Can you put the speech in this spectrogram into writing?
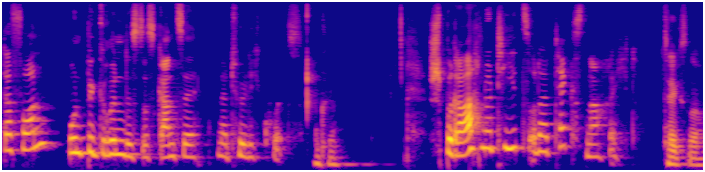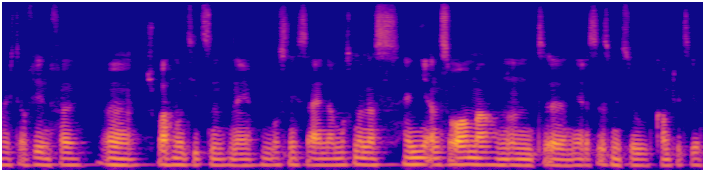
davon und begründest das Ganze natürlich kurz. Okay. Sprachnotiz oder Textnachricht? Textnachricht auf jeden Fall. Äh, Sprachnotizen, nee, muss nicht sein. Da muss man das Handy ans Ohr machen und äh, nee, das ist mir zu kompliziert.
